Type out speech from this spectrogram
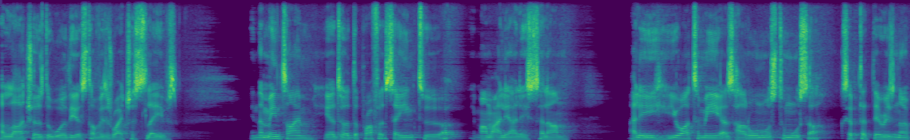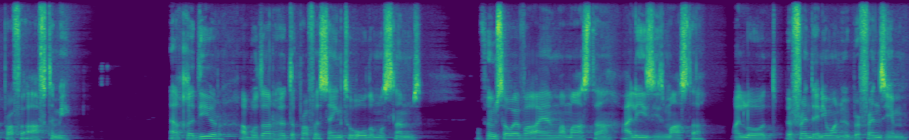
Allah chose the worthiest of his righteous slaves. In the meantime, he had heard the Prophet saying to uh, Imam Ali alayhi salam, Ali, you are to me as Harun was to Musa, except that there is no prophet after me. At Ghadir, Abu Dhar heard the Prophet saying to all the Muslims, Of whomsoever I am a master, Ali is his master. My Lord, befriend anyone who befriends him,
